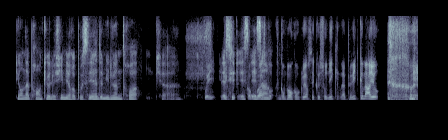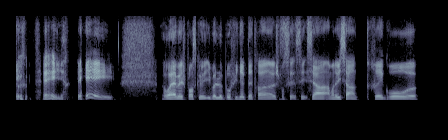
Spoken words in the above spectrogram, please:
Et on apprend que le film est repoussé à 2023. Donc, euh, Oui. est-ce que- est-ce- Comme est-ce quoi, ce un- qu'on- ce qu'on peut en conclure, c'est que Sonic va plus vite que Mario. hey Hé, hé Ouais, mais je pense qu'ils veulent le peaufiner peut-être. hein. Je pense que c'est, c'est un- à mon avis, c'est un très gros, euh,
